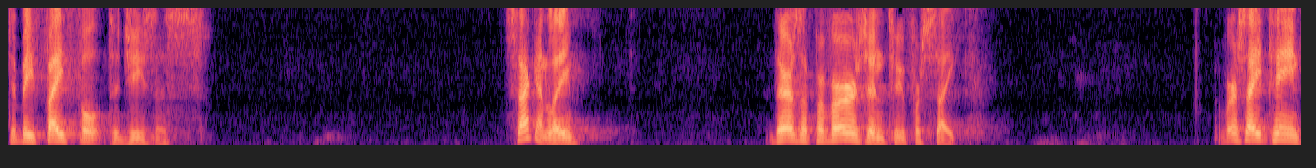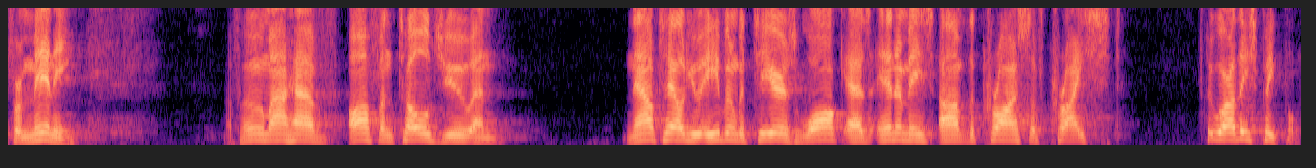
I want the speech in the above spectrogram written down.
to be faithful to Jesus. Secondly, there's a perversion to forsake. Verse 18, for many of whom I have often told you and now tell you even with tears, walk as enemies of the cross of Christ. Who are these people?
